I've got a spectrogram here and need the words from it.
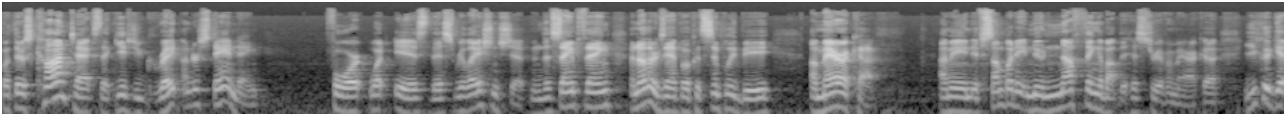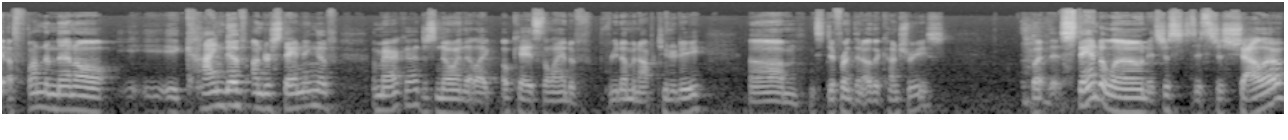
But there's context that gives you great understanding for what is this relationship. And the same thing another example could simply be america. I mean if somebody knew nothing about the history of america you could get a fundamental kind of understanding of america just knowing that like okay it's the land of freedom and opportunity. Um, it's different than other countries but standalone, it's just it's just shallow,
